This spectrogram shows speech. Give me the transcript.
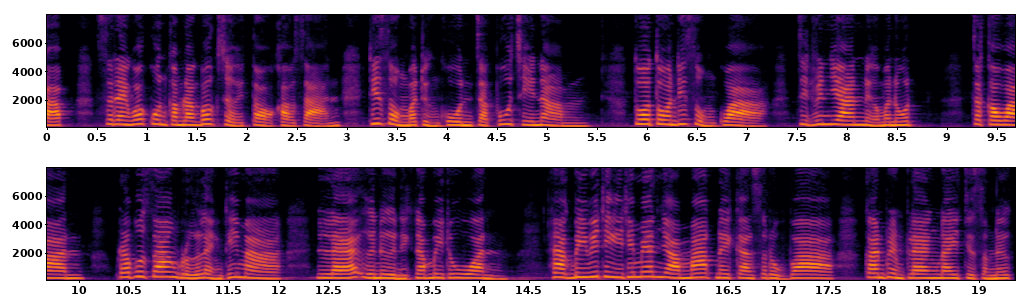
รับ แสดงว่าคุณกำลังเพิกเฉยต่อข่าวสารที่ส่งมาถึงคุณจากผู้ชี้นำ ตัวตนที่สูงกว่า จิตวิญญาณเหนือมนุษย์ จักรวาล พระผู้สร้างหรือแหล่งที่มา และอื่นๆอีกนับไม่ถ้วน หากมีวิธีที่แม่นยำมากในการสรุปว่า การเปลี่ยนแปลงในจิตสำนึก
